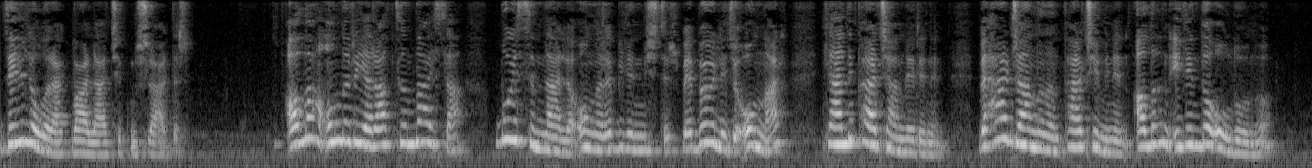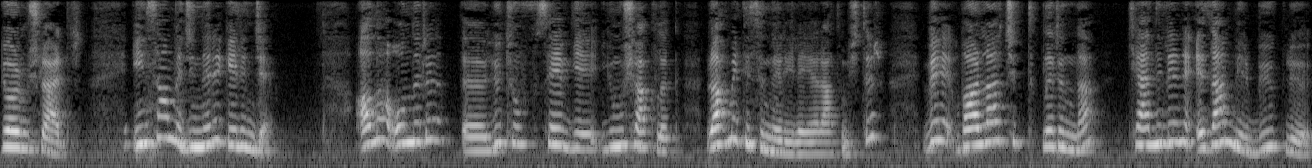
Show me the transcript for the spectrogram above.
zelil olarak varlığa çıkmışlardır. Allah onları yarattığındaysa bu isimlerle onlara bilinmiştir ve böylece onlar kendi perçemlerinin ve her canlının perçeminin Allah'ın elinde olduğunu görmüşlerdir. İnsan ve cinlere gelince Allah onları e, lütuf, sevgi, yumuşaklık, rahmet isimleriyle yaratmıştır ve varlığa çıktıklarında kendilerini ezen bir büyüklüğü,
